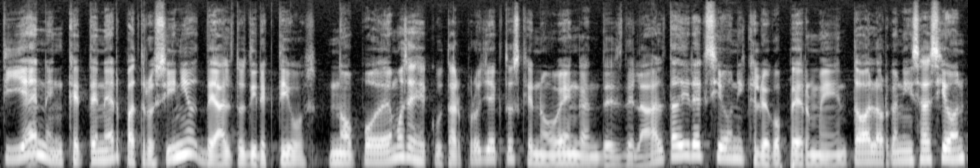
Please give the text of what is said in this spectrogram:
tienen que tener patrocinio de altos directivos. No podemos ejecutar proyectos que no vengan desde la alta dirección y que luego permeen toda la organización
